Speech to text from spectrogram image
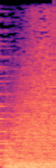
you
